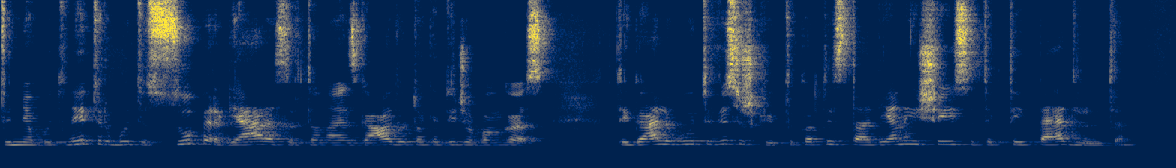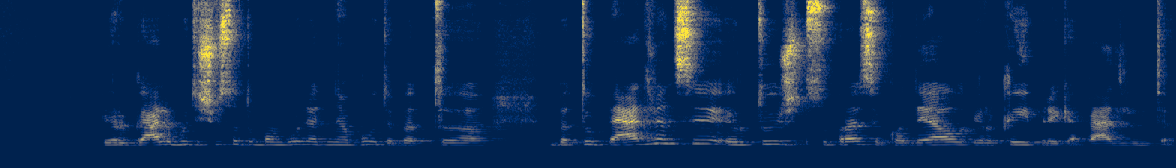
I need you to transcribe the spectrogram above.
tu nebūtinai turi būti super geras ir tenais gaudyti tokio didžio bangas. Tai gali būti visiškai, tu kartais tą dieną išeisi tik tai pedlinti Ir gali būti iš viso tų bangų net nebūti, bet, bet tu pedlinsi ir tu suprasi, kodėl ir kaip reikia pedlinti.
